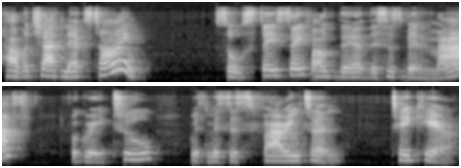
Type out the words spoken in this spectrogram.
have a chat next time. So stay safe out there. This has been Math for grade two with Mrs. Farrington. Take care.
